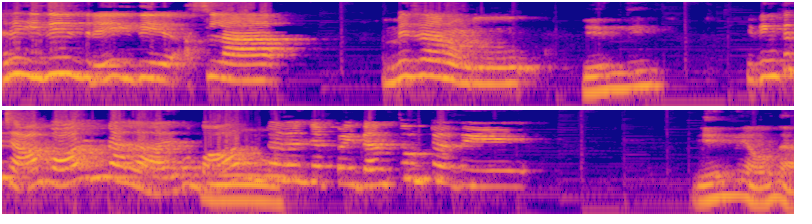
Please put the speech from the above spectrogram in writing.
అరే ఇది రే ఇది అసలు అమెజానోడు. ఏంది? ఇది ఇంకా చాలా బాగుండాలా? ఏదో బాగుంటది అని చెప్పి ఇదంతా ఉంటది. ఏంది అవునా?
